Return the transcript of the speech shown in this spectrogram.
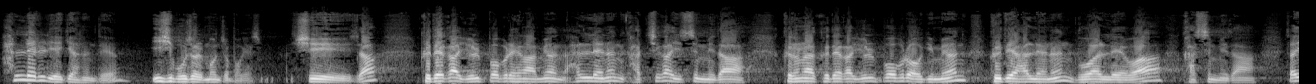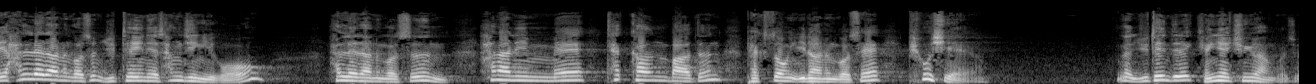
할례를 얘기하는데요. 25절 먼저 보겠습니다. 시작. 그대가 율법을 행하면 할례는 가치가 있습니다. 그러나 그대가 율법을 어기면 그대 할례는 무할례와 같습니다. 자, 이 할례라는 것은 유태인의 상징이고 할례라는 것은 하나님의 택한 받은 백성이라는 것의 표시예요. 그러니까 유대인들에게 굉장히 중요한 거죠.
